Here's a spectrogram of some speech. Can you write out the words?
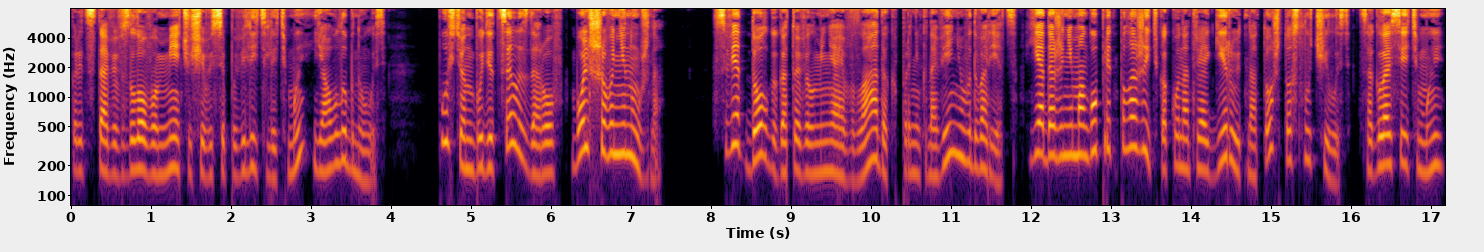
Представив злого мечущегося повелителя тьмы, я улыбнулась. Пусть он будет цел и здоров, большего не нужно. Свет долго готовил меня и Влада к проникновению во дворец. Я даже не могу предположить, как он отреагирует на то, что случилось. Согласие тьмы,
